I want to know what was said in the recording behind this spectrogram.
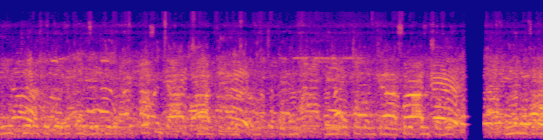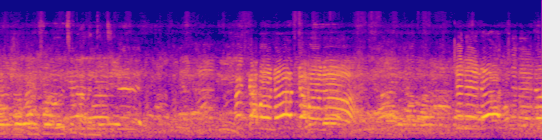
বিরুদ্ধে বা সেই পরিবর্তনের বিরুদ্ধে যারা আপিল করেছেন সেই আপিল শুনানি কিন্তু অনুষ্ঠিত হচ্ছে প্রধান নির্বাচন কমিশন নাসিরুদ্দিন সহ অন্যান্য যারা কমিশনার রয়েছেন তাদের যাব না যাব না চিনি না চিনি না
